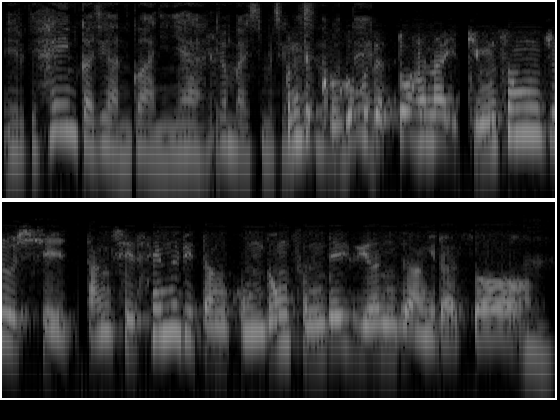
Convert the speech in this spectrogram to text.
이렇게 해임까지 간 거 아니냐 이런 말씀을 지금 근데 하시는 그거보다 건데 또 하나 김성주 씨 당시 새누리당 공동선대위원장이라서 음.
